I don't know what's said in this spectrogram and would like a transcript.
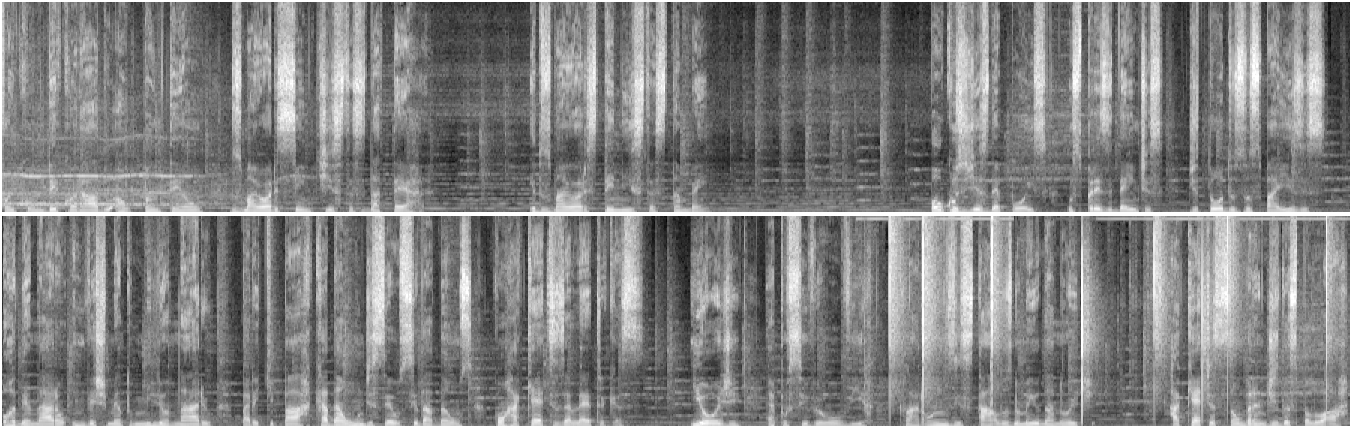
foi condecorado ao panteão dos maiores cientistas da Terra e dos maiores tenistas também. Poucos dias depois, os presidentes de todos os países ordenaram um investimento milionário para equipar cada um de seus cidadãos com raquetes elétricas. E hoje é possível ouvir clarões e estalos no meio da noite Raquetes são brandidas pelo ar,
